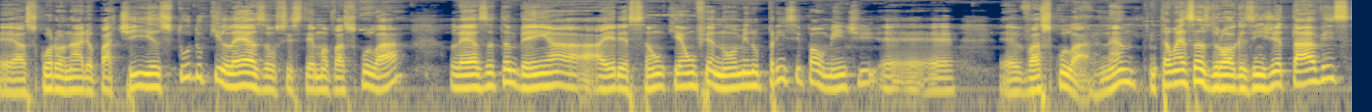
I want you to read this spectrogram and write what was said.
é, as coronariopatias, tudo que lesa o sistema vascular lesa também a, a ereção, que é um fenômeno principalmente é, é, é, vascular. Né? Então, essas drogas injetáveis,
